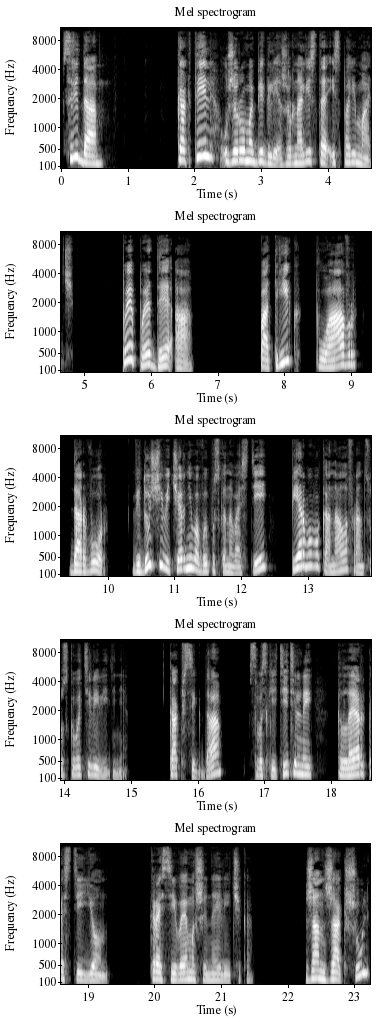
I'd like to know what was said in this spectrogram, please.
Среда. Коктейль у Жерома Бегле, журналиста из Паримач. ППДА. Патрик Пуавр Дарвор, ведущий вечернего выпуска новостей Первого канала французского телевидения. Как всегда, с восхитительной Клэр Кастийон, красивое мышиное личико. Жан-Жак Шуль,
